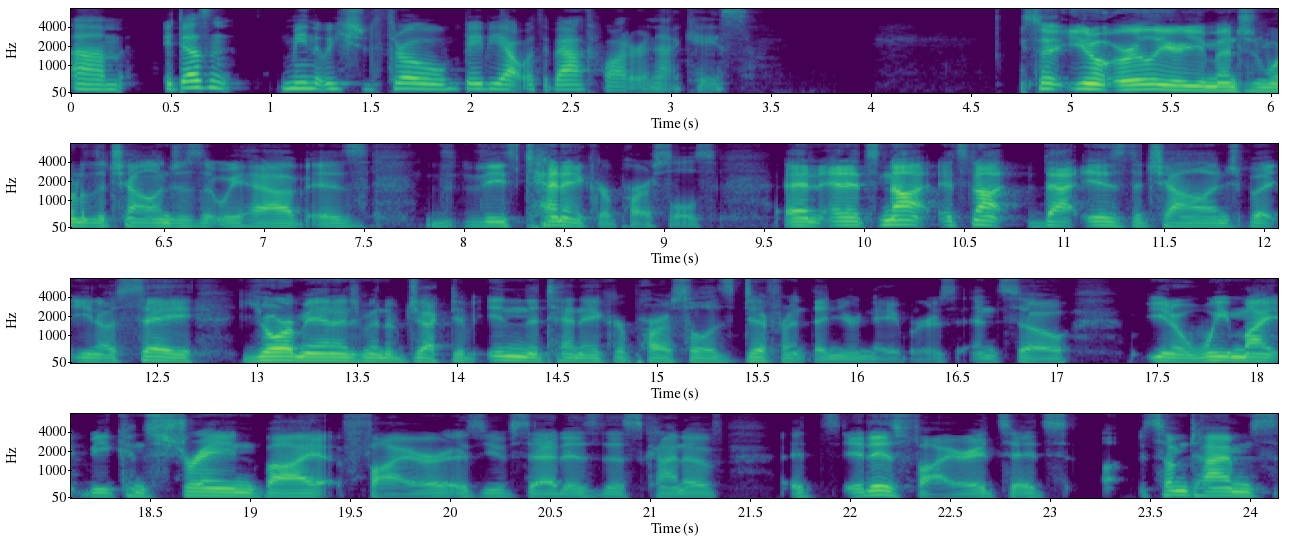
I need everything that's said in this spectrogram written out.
um, it doesn't mean that we should throw baby out with the bathwater in that case. So you know earlier you mentioned one of the challenges that we have is th- these 10 acre parcels. And and it's not it's not that is the challenge, but you know say your management objective in the 10 acre parcel is different than your neighbors. And so you know we might be constrained by fire as you've said is this kind of it's it is fire it's it's uh, sometimes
